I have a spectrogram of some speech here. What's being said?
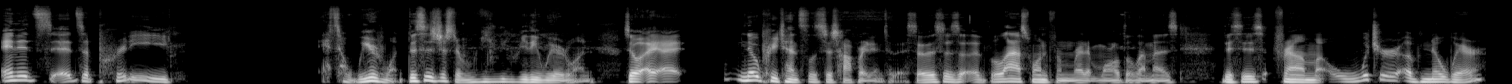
And it's it's a pretty it's a weird one. This is just a really really weird one. So I, I no pretense, let's just hop right into this. So this is uh, the last one from Reddit Moral Dilemmas. This is from Witcher of Nowhere.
